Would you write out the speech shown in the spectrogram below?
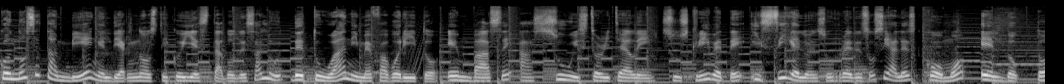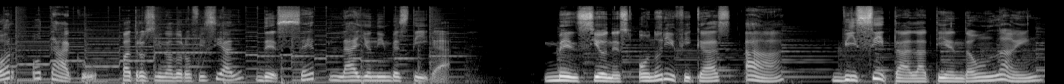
conoce también el diagnóstico y estado de salud de tu anime favorito en base a su storytelling. Suscríbete y síguelo en sus redes sociales como El Doctor Otaku, patrocinador oficial de Set Lion Investiga. Menciones honoríficas a Visita la tienda online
